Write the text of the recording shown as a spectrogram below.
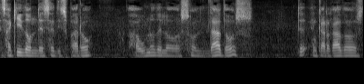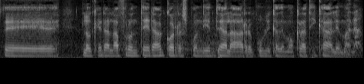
es aquí donde se disparó a uno de los soldados encargados de lo que era la frontera correspondiente a la República Democrática Alemana.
